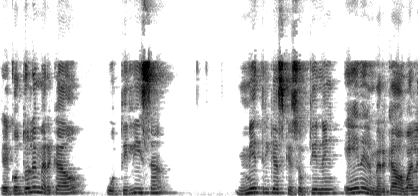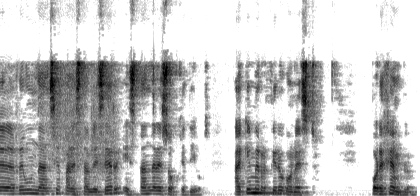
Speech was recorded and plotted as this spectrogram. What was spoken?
El control de mercado utiliza métricas que se obtienen en el mercado, vale la redundancia, para establecer estándares objetivos. ¿A qué me refiero con esto? Por ejemplo,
